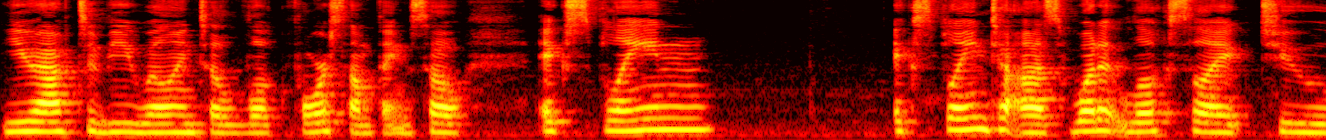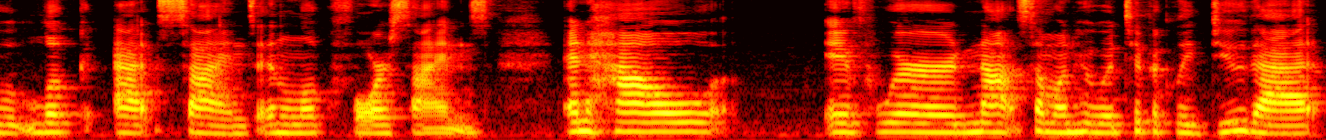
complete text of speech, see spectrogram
you have to be willing to look for something so explain explain to us what it looks like to look at signs and look for signs and how if we're not someone who would typically do that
